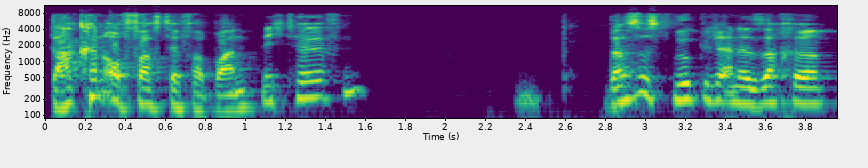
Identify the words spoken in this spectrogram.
Da kann auch fast der Verband nicht helfen. Das ist wirklich eine Sache.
